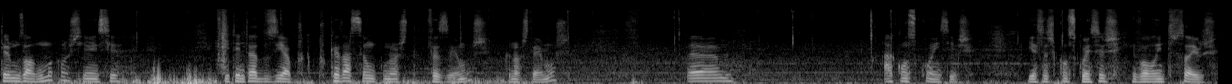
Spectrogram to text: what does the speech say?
termos alguma consciência e tentar dosear, porque por cada ação que nós fazemos, que nós temos, hum, há consequências. E essas consequências envolvem terceiros.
